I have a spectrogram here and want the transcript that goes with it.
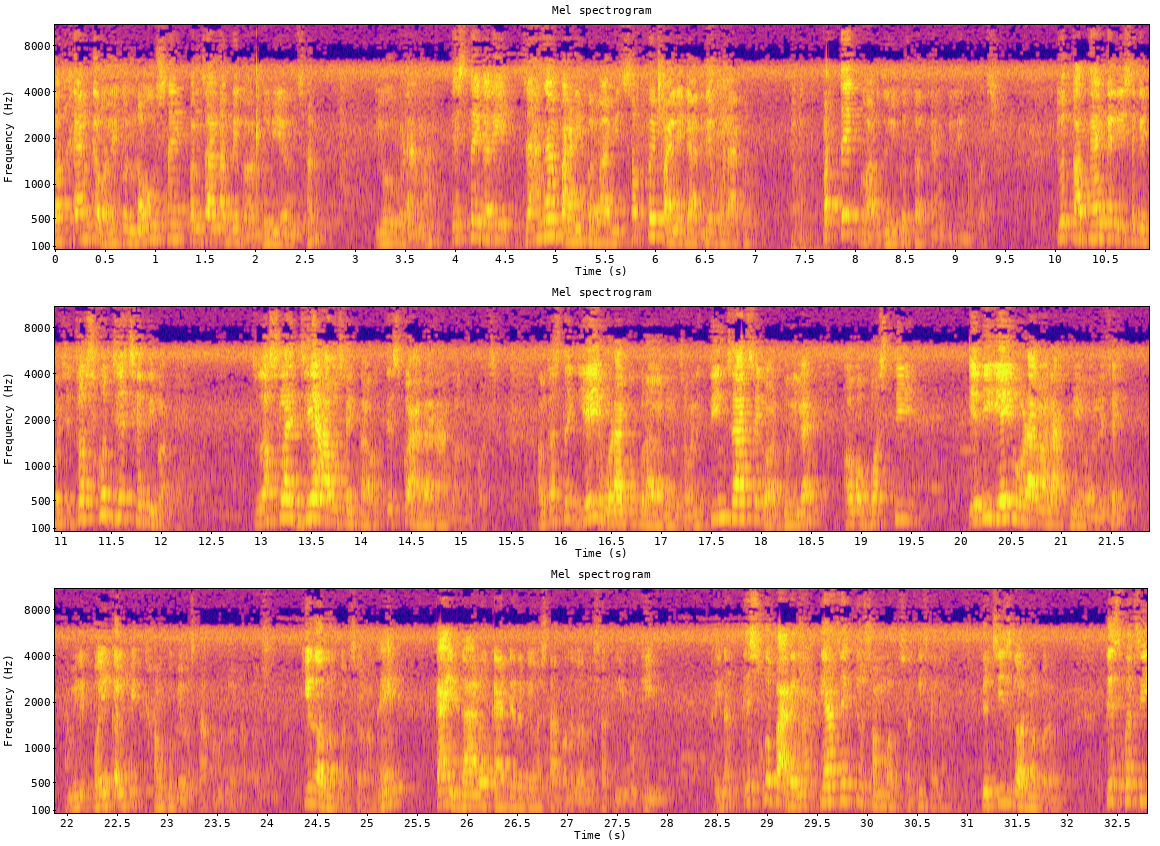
तथ्याङ्क भनेको नौ सय पन्चानब्बे घरधुरीहरू छन्। यो ओडामा। त्यस्तै गरी जहाँ जहाँ बाढी प्रभावित सबै पालिकाहरूले ओडाको प्रत्येक घरधुरीको तथ्याङ्क लिनुपर्छ। त्यो तथ्याङ्क लिइसकेपछि जसको जे क्षति भएको जसलाई जे आवश्यकता हो त्यसको आधारमा गर्नुपर्छ। अब जस्तै यही ओडाको कुरा गर्नुहुन्छ भने तिन चार सय घरधुरीलाई अब बस्ती यदि यही ओडामा राख्ने हो भने चाहिँ हामीले वैकल्पिक ठाउँको व्यवस्थापन गर्नुपर्छ। के गर्नुपर्छ भने काहीँ डाँडो काटेर व्यवस्थापन गर्न सकिने हो कि? होइन? त्यसको बारेमा त्यहाँ चाहिँ त्यो सम्भव छ कि छैन? त्यो चिज गर्नु पर्यो। त्यसपछि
